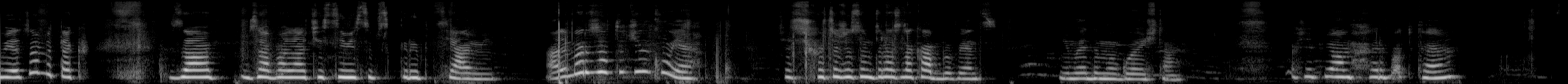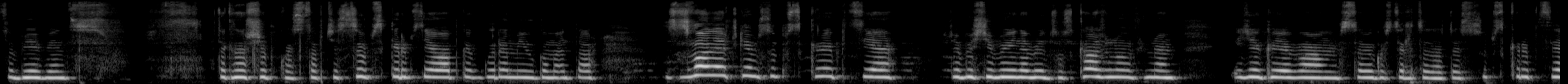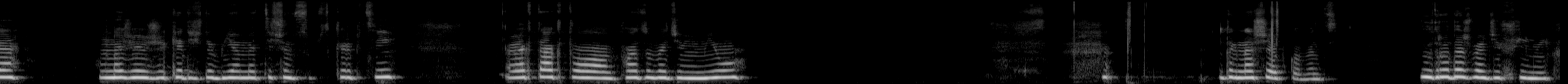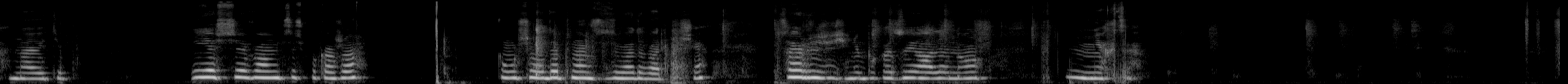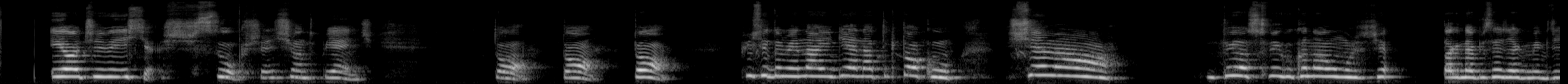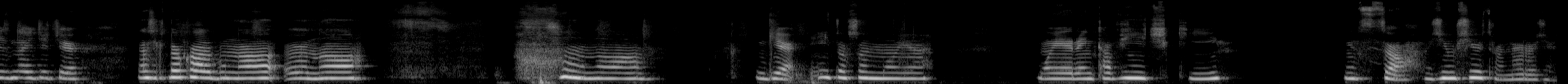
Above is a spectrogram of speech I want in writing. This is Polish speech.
widzowie, co wy tak za, zawalacie z tymi subskrypcjami? Ale bardzo to dziękuję. Chociaż, chociaż jestem teraz na kablu, więc nie będę mogła iść tam. Właśnie piłam herbatkę sobie, więc tak na szybko stawcie subskrypcję, łapkę w górę, miły komentarz z dzwoneczkiem, subskrypcję, żebyście byli na bieżąco z każdym filmem. I dziękuję Wam z całego serca za te subskrypcje. Mam nadzieję, że kiedyś dobijemy 1000 subskrypcji. A jak tak, to bardzo będzie mi miło. Tak na szybko, więc jutro też będzie filmik na YouTube. I jeszcze Wam coś pokażę. Tylko muszę odepnąć z ładowarki się. Sorry, że się nie pokazuje, ale no nie chcę. I oczywiście sub 65. To, to, to. Piszcie do mnie na IG, na TikToku. Siema! To ja z swojego kanału możecie tak napisać, jak mnie gdzieś znajdziecie na TikToku albo na, y, na, na G. I to są moje, moje rękawiczki. Więc co, widzimy się jutro. Na razie.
